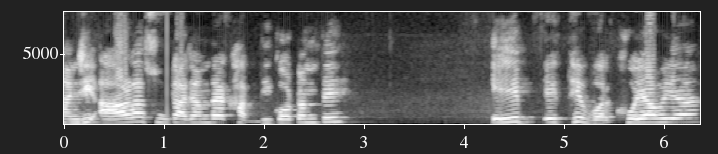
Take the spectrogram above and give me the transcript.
ਹਾਂਜੀ, ਆਹ ਵਾਲਾ ਸੂਟ ਆ ਜਾਂਦਾ ਹੈ ਖਾਦੀ ਕਾਟਨ ਤੇ। ਇਹ ਇੱਥੇ ਵਰਕ ਹੋਇਆ ਹੋਇਆ।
